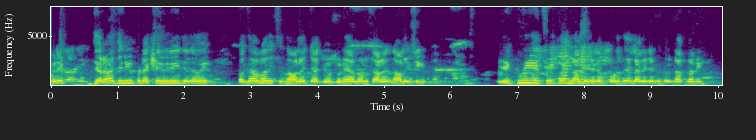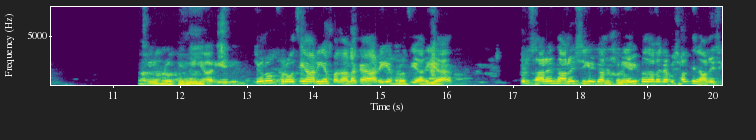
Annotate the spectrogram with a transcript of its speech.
ਪਰ ਇੱਕ ਜਰਾ ਜਿੰਨੀ ਪ੍ਰੋਟੈਕਸ਼ਨ ਵੀ ਨਹੀਂ ਜਦੋਂ ਪਤਾ ਉਹਨਾਂ ਦੀ ਨੌਲੇਜ ਆ ਜੋ ਸੁਣਿਆ ਉਹਨਾਂ ਨੂੰ ਸਾਰੇ ਨੌਲੇਜ ਸੀ। ਇੱਕ ਵੀ ਇੱਥੇ ਕੋਈ ਨਾਗੇ ਜਗ੍ਹਾ ਪੁਲ ਦੇ ਲੱਗੇ ਜੇ ਕੋਈ ਨਾਕਾ ਨਹੀਂ। ਸਾਰੀ ਫਰੋਤੀ ਨਹੀਂ ਆ ਰਹੀ ਹੈ ਜੀ। ਚਲੋ ਫਰੋਤੀਆਂ ਆ ਰਹੀਆਂ ਪਤਾ ਲੱਗਾ ਆ ਰਹੀ ਹੈ ਫਰੋਤੀ ਆ ਰਹੀ ਹੈ। ਪਰ ਸਾਰੇ ਨੌਲੇਜ ਸੀਗੇ ਗੱਲ ਸੁਣੀ ਇਹ ਵੀ ਪਤਾ ਲੱਗਾ ਵੀ ਸਭ ਦੀ ਨੌਲੇਜ ਸੀ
